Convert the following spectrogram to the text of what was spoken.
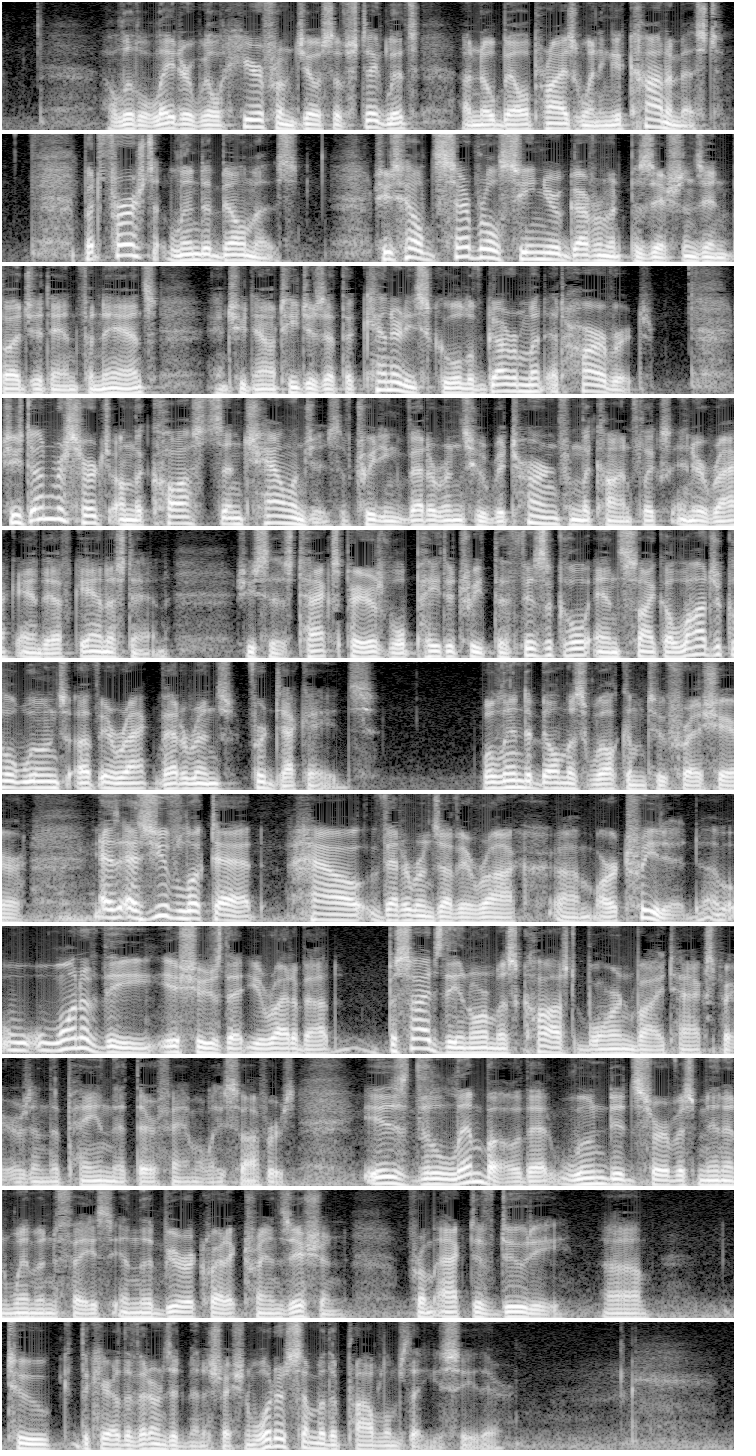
A little later, we'll hear from Joseph Stiglitz, a Nobel Prize winning economist. But first, Linda Bilmes. She's held several senior government positions in budget and finance, and she now teaches at the Kennedy School of Government at Harvard. She's done research on the costs and challenges of treating veterans who return from the conflicts in Iraq and Afghanistan. She says taxpayers will pay to treat the physical and psychological wounds of Iraq veterans for decades. Well, Linda Bilmes, welcome to Fresh Air. As, as you've looked at how veterans of Iraq um, are treated, uh, one of the issues that you write about, besides the enormous cost borne by taxpayers and the pain that their family suffers, is the limbo that wounded servicemen and women face in the bureaucratic transition from active duty uh, to the care of the Veterans Administration. What are some of the problems that you see there?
